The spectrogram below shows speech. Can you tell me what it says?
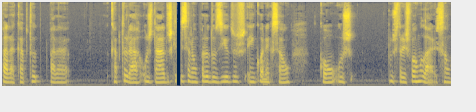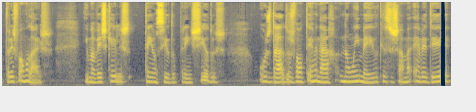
para, captu para capturar os dados que serão produzidos em conexão com os, os três formulários. São três formulários. E uma vez que eles tenham sido preenchidos, os dados vão terminar num e-mail que se chama ebdglow.com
